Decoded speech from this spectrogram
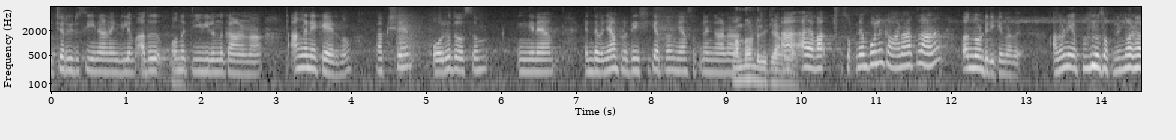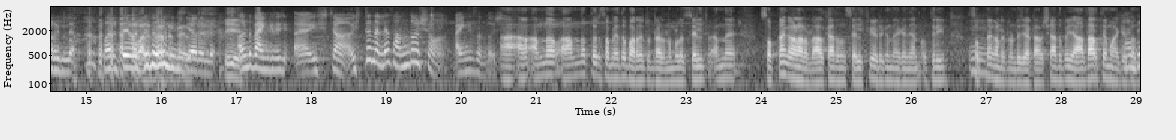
ചെറിയൊരു സീനാണെങ്കിലും അത് ഒന്ന് ടി വിയിലൊന്ന് കാണണം അങ്ങനെയൊക്കെ ആയിരുന്നു. പക്ഷേ ഓരോ ദിവസം ഇങ്ങനെ എന്താ ഞാൻ പ്രതീക്ഷിക്കാത്തത് ഞാൻ സ്വപ്നം കാണാൻ സ്വപ്നം പോലും കാണാത്തതാണ് വന്നുകൊണ്ടിരിക്കുന്നത് അതുകൊണ്ട് ഞാൻ ഒന്നും സ്വപ്നം കാണാറില്ല. വരട്ടെ വരട്ടെ പറഞ്ഞിരിക്കാറുണ്ട് അതുകൊണ്ട് ഭയങ്കര ഇഷ്ടമാണ് ഇഷ്ടം നല്ല സന്തോഷമാണ്. ഭയങ്കര സന്തോഷം. അന്ന് അന്നത്തെ ഒരു സമയത്ത് പറഞ്ഞിട്ടുണ്ടായിരുന്നു നമ്മൾ സെൽഫ് അന്ന് സ്വപ്നം കാണാറുണ്ട്. ആൾക്കാരൊന്ന് സെൽഫി എടുക്കുന്നതൊക്കെ ഞാൻ ഒത്തിരി സ്വപ്നം കണ്ടിട്ടുണ്ട് ചേട്ടാ. പക്ഷെ അതിപ്പോ യാഥാർത്ഥ്യമാക്കിയപ്പോൾ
